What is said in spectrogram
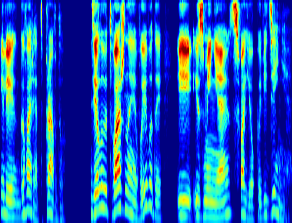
или говорят правду, делают важные выводы и изменяют свое поведение.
